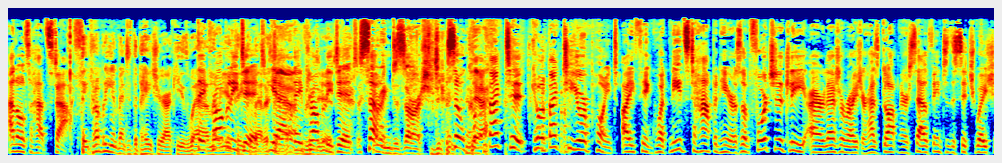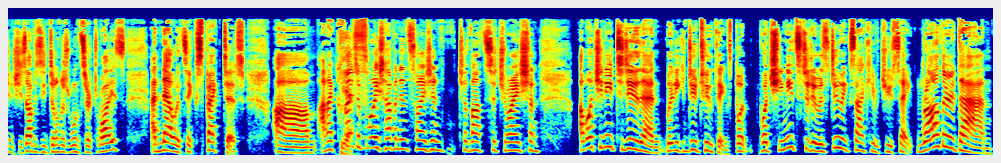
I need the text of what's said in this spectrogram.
and also had staff. They probably invented the patriarchy as well. They probably did, about it. yeah, they probably did. So, During dessert. so coming Yeah. back to coming back to your point, I think what needs to happen here is unfortunately our letter writer has gotten herself into the situation. She's obviously done it once or twice, and now it's expected. Um, and I kind Yes. of might have an insight into that situation. And what you need to do then, well, you can do two things, but what she needs to do is do exactly what you say, rather than.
